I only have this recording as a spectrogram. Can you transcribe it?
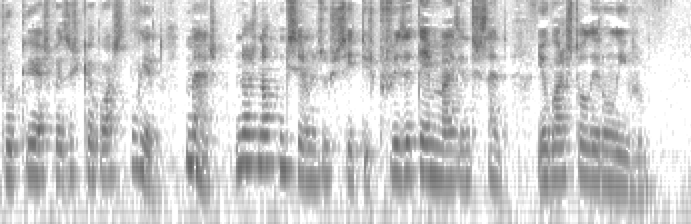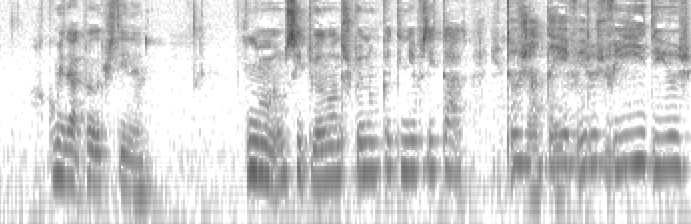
porque é as coisas que eu gosto de ler. Mas nós não conhecermos os sítios, por vezes até é mais interessante. Eu agora estou a ler um livro recomendado pela Cristina. Tinha um sítio em Londres que eu nunca tinha visitado. Então já andei a ver os vídeos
